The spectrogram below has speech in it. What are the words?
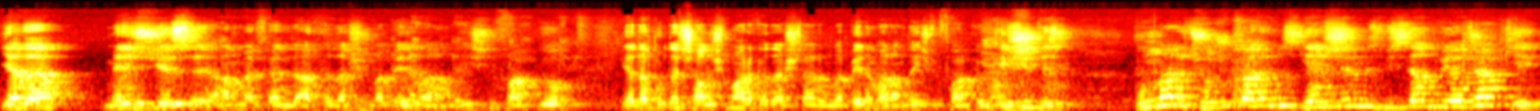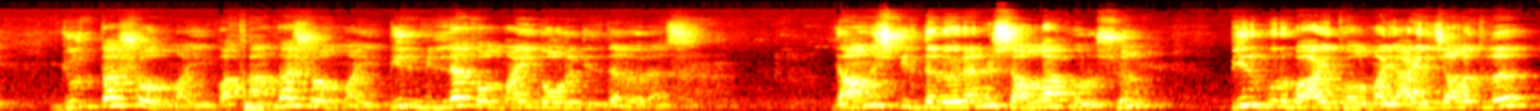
Ya da meclis hanımefendi arkadaşımla benim aramda hiçbir fark yok. Ya da burada çalışma arkadaşlarımla benim aramda hiçbir fark yok. Eşitiz. Bunları çocuklarımız, gençlerimiz bizden duyacak ki yurttaş olmayı, vatandaş olmayı, bir millet olmayı doğru dilden öğrensin. Yanlış dilden öğrenirse Allah korusun bir gruba ait olmayı ayrıcalıklı,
